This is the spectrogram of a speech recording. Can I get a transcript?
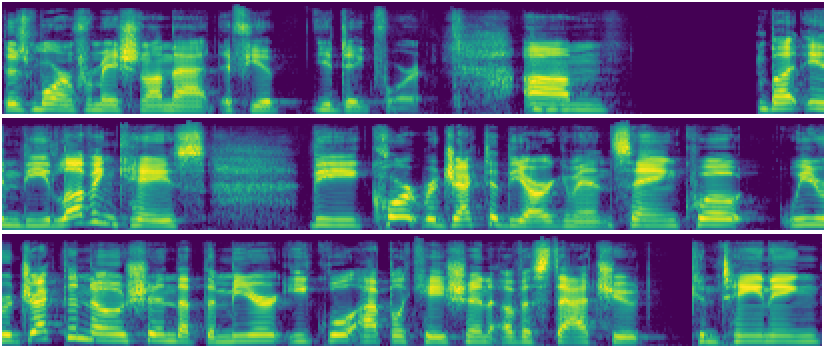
There's more information on that if you you dig for it. Um, but in the Loving case, the court rejected the argument, saying, quote, We reject the notion that the mere equal application of a statute containing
